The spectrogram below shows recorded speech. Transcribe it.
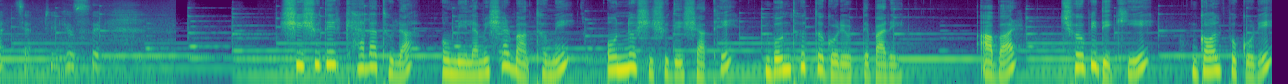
আচ্ছা ঠিক আছে। শিশুদের খেলাধুলা ও মেলামেশার মাধ্যমে অন্য শিশুদের সাথে বন্ধুত্ব গড়ে উঠতে পারে। আবার ছবি দেখিয়ে, গল্প করে,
